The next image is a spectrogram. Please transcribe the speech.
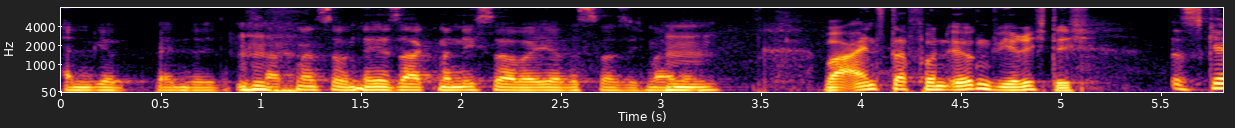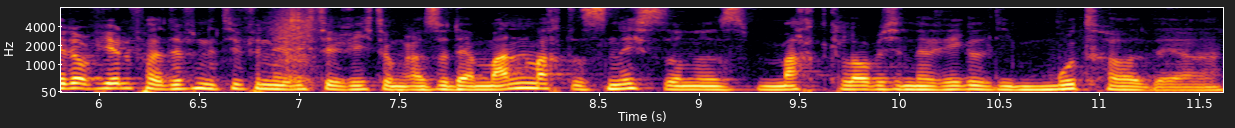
angebändelt. Sagt man so? Nee, sagt man nicht so, aber ihr wisst, was ich meine. war eins davon irgendwie richtig? Es geht auf jeden Fall definitiv in die richtige Richtung. Also der Mann macht es nicht, sondern es macht, glaube ich, in der Regel die Mutter der.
